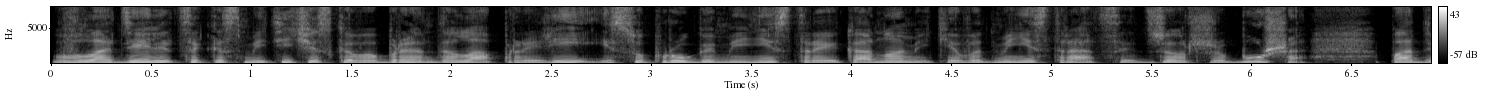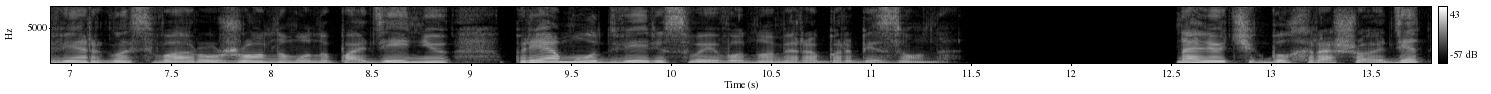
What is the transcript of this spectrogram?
владелица косметического бренда «Ла Прери» и супруга министра экономики в администрации Джорджа Буша, подверглась вооруженному нападению прямо у двери своего номера Барбизона. Налетчик был хорошо одет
